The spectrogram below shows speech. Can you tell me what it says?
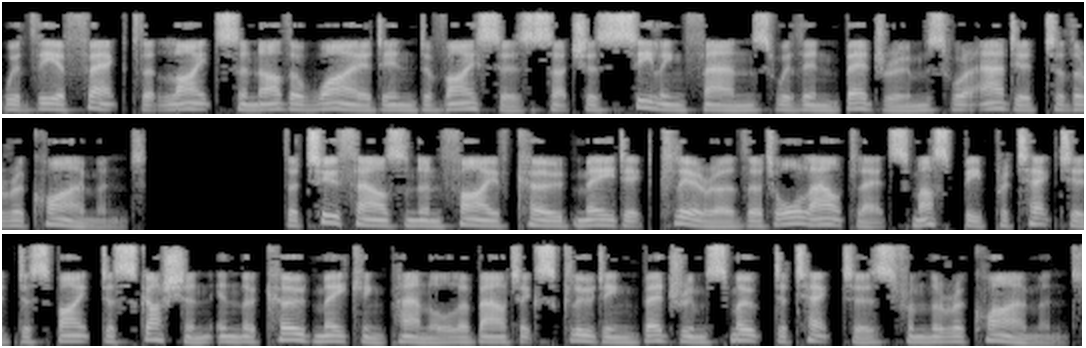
with the effect that lights and other wired-in devices such as ceiling fans within bedrooms were added to the requirement. The 2005 code made it clearer that all outlets must be protected despite discussion in the code-making panel about excluding bedroom smoke detectors from the requirement.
